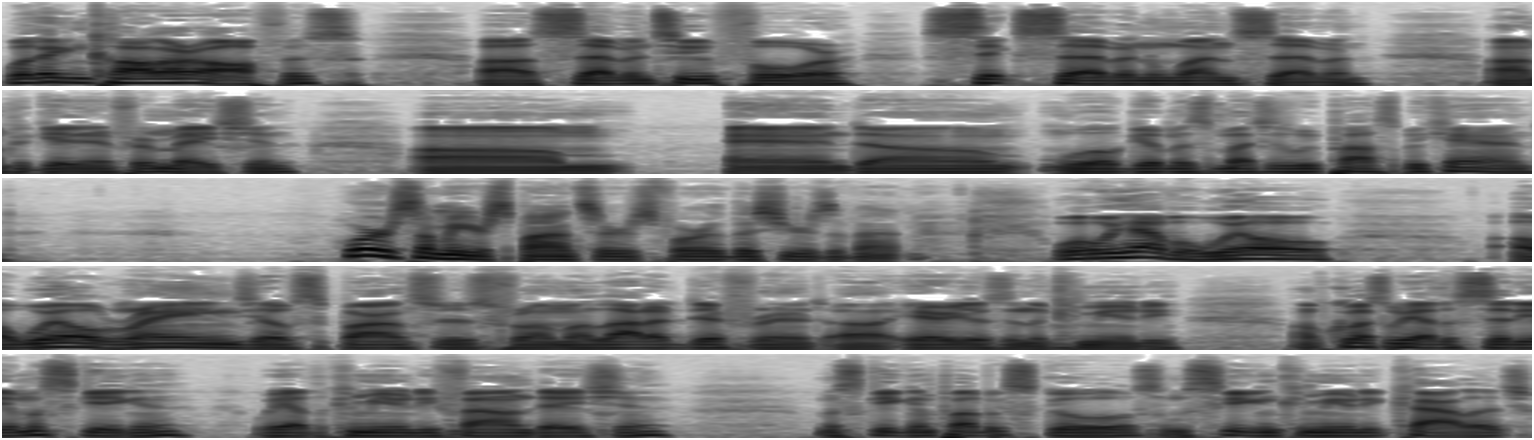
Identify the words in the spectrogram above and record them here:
Well, they can call our office, uh, 724 6717, um, to get information. Um, and um, we'll give them as much as we possibly can. Who are some of your sponsors for this year's event? Well, we have a well a well range of sponsors from a lot of different uh, areas in the community. Of course, we have the City of Muskegon, we have the Community Foundation, Muskegon Public Schools, Muskegon Community College,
